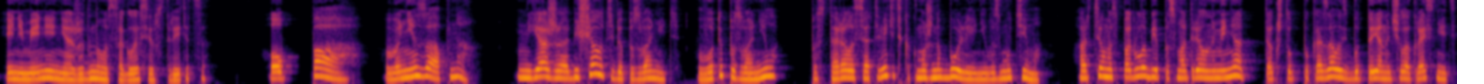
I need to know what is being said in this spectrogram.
и не менее неожиданного согласия встретиться. «Опа! Внезапно! Я же обещала тебе позвонить. Вот и позвонила». Постаралась ответить как можно более невозмутимо. Артем из-под посмотрел на меня, так что показалось, будто я начала краснеть.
